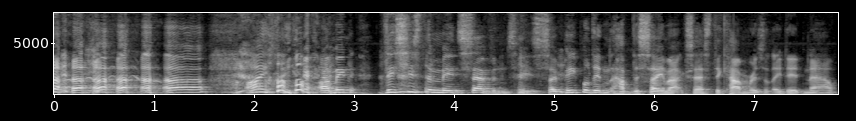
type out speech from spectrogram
I, I mean, this is the mid 70s, so people didn't have the same access to cameras that they did now.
